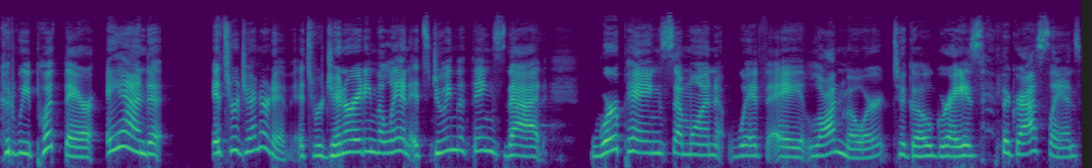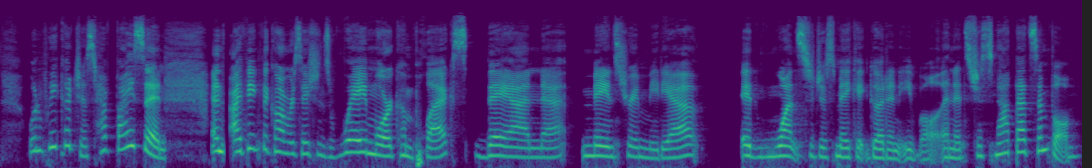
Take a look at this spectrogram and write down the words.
could we put there? And it's regenerative. It's regenerating the land. It's doing the things that we're paying someone with a lawnmower to go graze the grasslands when we could just have bison. And I think the conversation's way more complex than mainstream media. It wants to just make it good and evil. And it's just not that simple.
